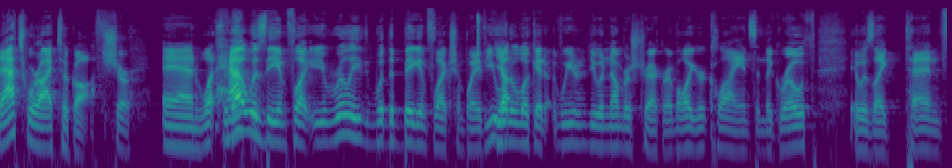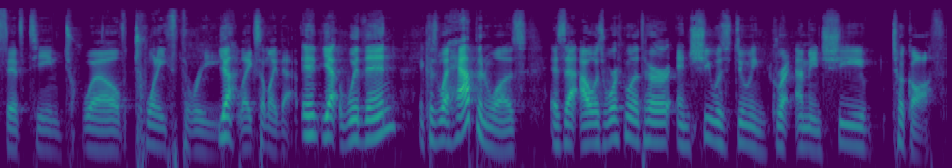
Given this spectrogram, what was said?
that's where I took off. Sure. And what So happened? that was the inflect. You really with the big inflection point. If you Yep. were to look at, if we were to do a numbers tracker of all your clients and the growth, it was like 10, 15, 12, 23. Yeah. like something like that. And yeah, within because what happened was is that I was working with her and she was doing great. I mean, she took off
